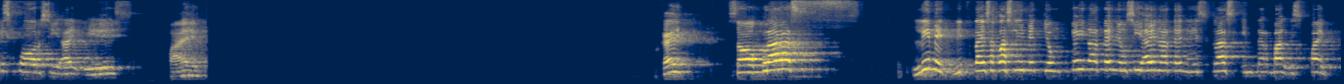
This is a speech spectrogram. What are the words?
is 4, CI is 5. Okay? So class, limit. Dito tayo sa class limit. Yung K natin, yung CI natin is class interval is 5.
